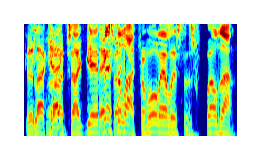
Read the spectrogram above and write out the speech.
Good luck, Jake. Right, Jake. Yeah, Thanks, best mate. of luck from all our listeners. Well done.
